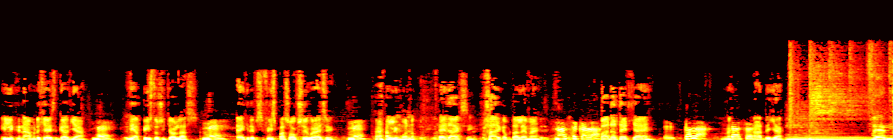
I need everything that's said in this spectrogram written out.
Ειλικρινά, με το χέρι στην καρδιά. ναι, Διαπίστωση κιόλας. ναι, Έχετε ψηφίσει Πασόκ σίγουρα, έτσι; ναι. Άλλη μόνο. Εντάξει, χάρηκα που τα λέμε. Να είστε καλά. Πάντα τέτοια, ε; Ε, καλά. Ναι. Γεια σας. Άντε, γεια. Δεν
